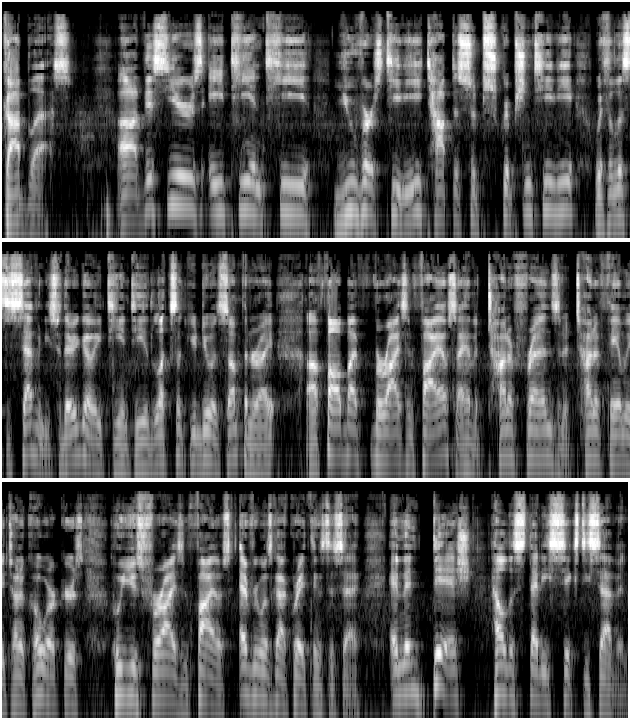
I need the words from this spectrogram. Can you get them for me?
God bless. Uh, this year's AT&T UVerse TV topped the subscription TV with a list of 70. So there you go, AT&T. It looks like you're doing something right. Uh, followed by Verizon Fios. I have a ton of friends and a ton of family, a ton of coworkers who use Verizon Fios. Everyone's got great things to say. And then Dish held a steady 67.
